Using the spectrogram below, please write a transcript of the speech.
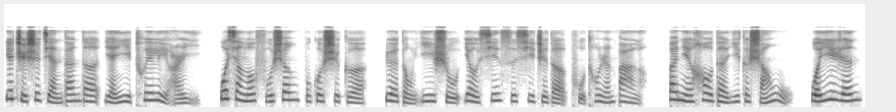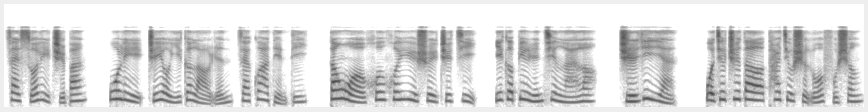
也只是简单的演绎推理而已。我想罗浮生不过是个略懂医术又心思细致的普通人罢了。半年后的一个晌午，我一人在所里值班，屋里只有一个老人在挂点滴。当我昏昏欲睡之际，一个病人进来了，只一眼。我就知道他就是罗福生，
